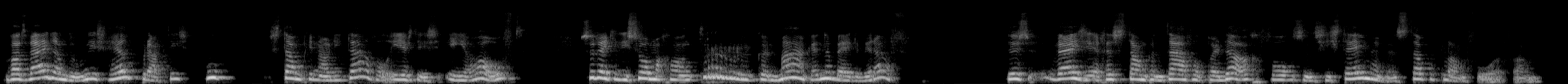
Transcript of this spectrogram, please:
wat wij dan doen is heel praktisch, hoe stamp je nou die tafel eerst eens in je hoofd, zodat je die sommen gewoon trrr kunt maken en dan ben je er weer af. Dus wij zeggen stamp een tafel per dag volgens een systeem, hebben we een stappenplan voor van,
